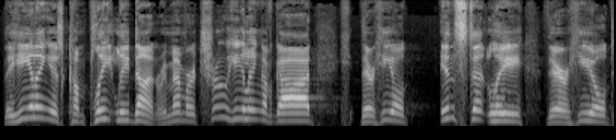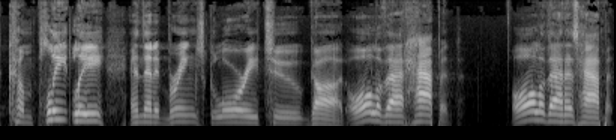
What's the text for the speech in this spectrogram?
The healing is completely done. Remember, true healing of God, they're healed instantly, they're healed completely, and then it brings glory to God. All of that happened. All of that has happened.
